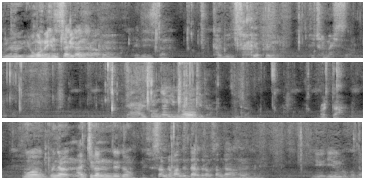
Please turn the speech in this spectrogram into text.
음, 요거는 힘줄이고. 네. 메디지살. 갈비 싹 옆에 있는 게 제일 맛있어. 야, 이 쌈장이 어. 웃기다. 진짜. 맛있다. 어, 그냥 안 찍었는데도. 쌈좀 만든다 그러더라고, 쌈장 하나 하려면. 이, 이런 것보다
